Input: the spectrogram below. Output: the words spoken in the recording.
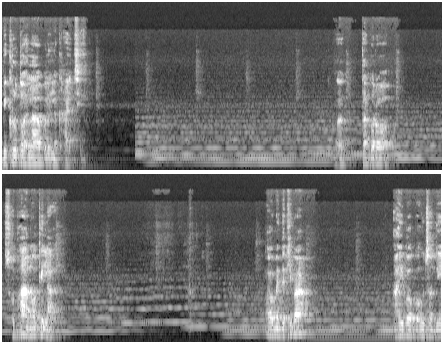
ବିକୃତ ହେଲା ବୋଲି ଲେଖା ଅଛି ତାଙ୍କର ଶୋଭା ନଥିଲା। ଆଉ ଆମେ ଦେଖିବା ଆଇବ କହୁଛନ୍ତି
